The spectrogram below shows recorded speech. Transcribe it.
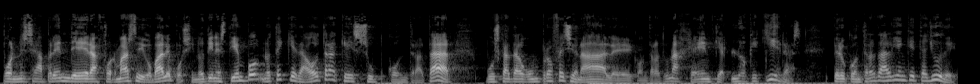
ponerse a aprender, a formarse. Digo, vale, pues si no tienes tiempo, no te queda otra que subcontratar. Búscate algún profesional, eh, contrata una agencia, lo que quieras, pero contrata a alguien que te ayude.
